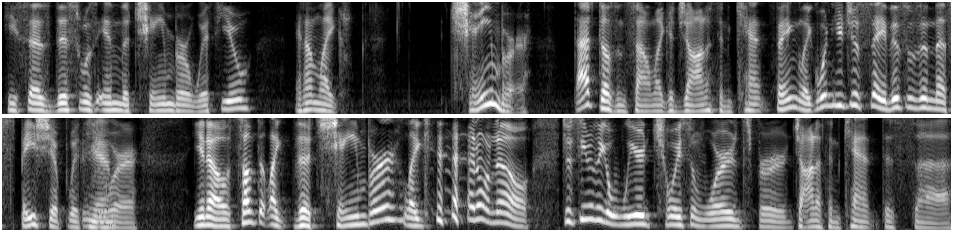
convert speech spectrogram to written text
he says, "This was in the chamber with you," and I'm like, "Chamber." That doesn't sound like a Jonathan Kent thing. Like, wouldn't you just say this was in that spaceship with you, Yeah. or, you know, something like the chamber? Like, I don't know. Just seems like a weird choice of words for Jonathan Kent. This, uh,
